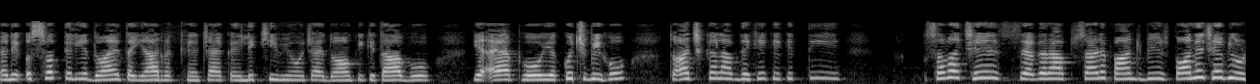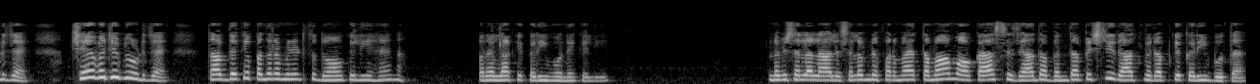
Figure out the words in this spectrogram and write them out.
یعنی اس وقت کے لیے دعائیں تیار رکھیں، چاہے کہیں لکھی ہوئی ہو چاہے دعاؤں کی کتاب ہو، یا ایپ ہو، یا کچھ بھی ہو۔ تو آج کل آپ دیکھیں کہ کتنی سوا چھ سے اگر آپ ساڑھے پانچ بھی، پونے چھ بھی اٹھ جائیں، چھ بجے بھی اٹھ جائیں، تو آپ دیکھیں پندرہ منٹ تو دعاؤں کے لیے ہے نا، اور اللہ کے قریب ہونے کے لیے۔ نبی صلی اللہ علیہ وسلم نے فرمایا، تمام اوقات سے زیادہ بندہ پچھلی رات میں رب کے قریب ہوتا ہے۔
